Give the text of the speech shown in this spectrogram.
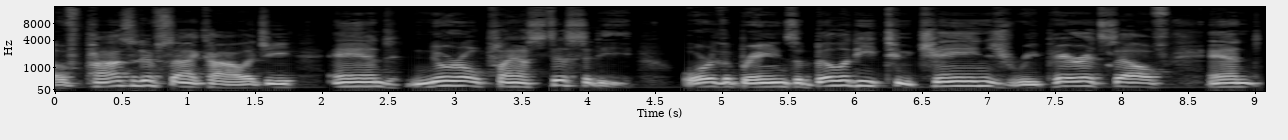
of positive psychology and neuroplasticity, or the brain's ability to change, repair itself, and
